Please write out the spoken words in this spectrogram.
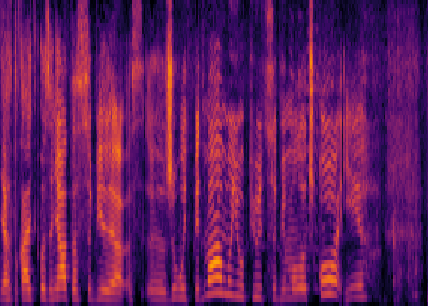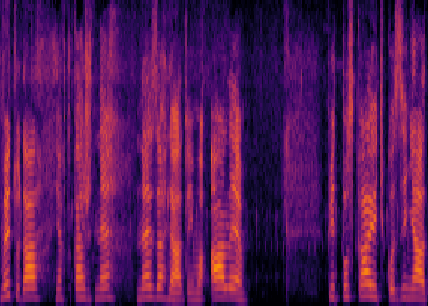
Як то кажуть, козенята собі е, е, живуть під мамою, п'ють собі молочко, і ми туди, як то кажуть, не, не заглядаємо. Але підпускають козенят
